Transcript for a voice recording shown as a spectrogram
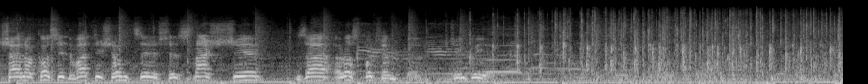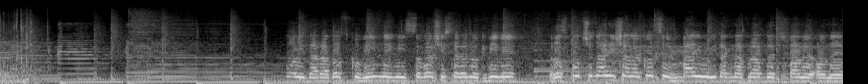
Sianokosy 2016 za rozpoczęte. Dziękuję. i na Radosku w innych miejscowości z terenu gminy rozpoczynali sianokosy w maju i tak naprawdę trwały one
